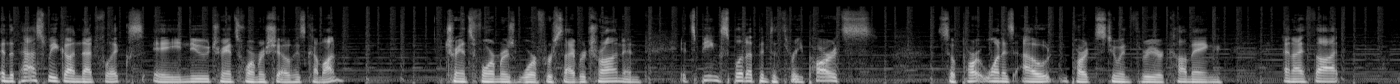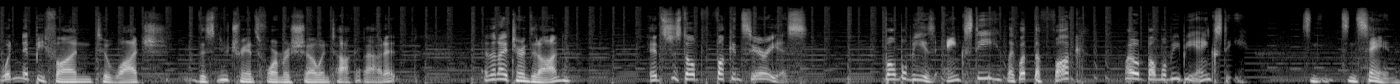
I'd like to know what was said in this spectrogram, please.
in the past week on Netflix, a new Transformers show has come on Transformers War for Cybertron, and it's being split up into three parts. So part one is out, parts two and three are coming. And I thought, wouldn't it be fun to watch this new Transformers show and talk about it? And then I turned it on. It's just all fucking serious. Bumblebee is angsty? Like, what the fuck? Why would Bumblebee be angsty? It's, it's insane.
